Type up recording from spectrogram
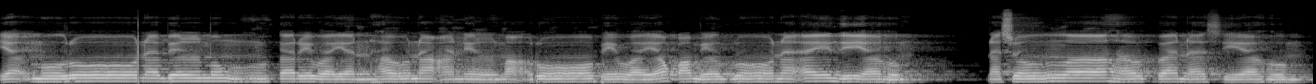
يأمرون بالمنكر وينهون عن المعروف ويقبضون أيديهم. نسوا الله فنسيهم.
